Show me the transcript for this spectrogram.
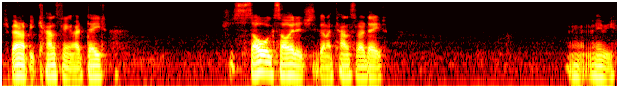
she better not be cancelling our date. She's so excited she's gonna cancel her date. Yeah, maybe.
